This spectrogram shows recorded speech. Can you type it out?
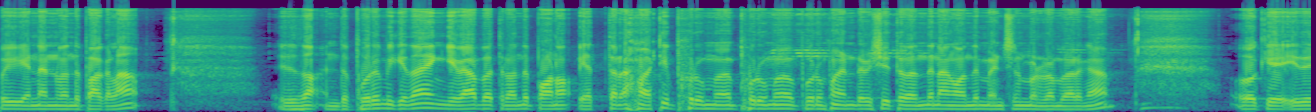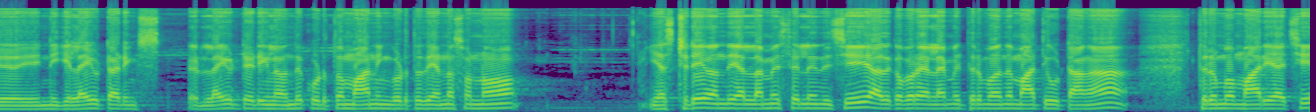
போய் என்னென்னு வந்து பார்க்கலாம். இதுதான். இந்த பொறுமைக்கு தான் இங்கே வியாபாரத்தில் வந்து பணம். எத்தனை வாட்டி பொறுமை பொறுமை பொறுமைன்ற விஷயத்த வந்து நாங்கள் வந்து மென்ஷன் பண்ணுறோம் பாருங்க. ஓகே இது இன்றைக்கி லைவ் ட்ரேடிங்ஸ் லைவ் ட்ரேடிங்கில் வந்து கொடுத்தோம். மார்னிங் கொடுத்தது என்ன சொன்னோம்? எஸ்டர்டே வந்து எல்லாமே செல் இருந்துச்சு அதுக்கப்புறம் எல்லாமே திரும்ப வந்து மாற்றி விட்டாங்க. திரும்ப மாறியாச்சு.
